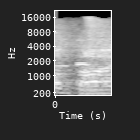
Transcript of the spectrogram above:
on.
